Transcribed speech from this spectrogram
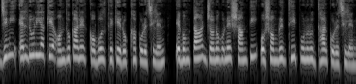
যিনি এলডোরিয়াকে অন্ধকারের কবল থেকে রক্ষা করেছিলেন এবং তাঁর জনগণের শান্তি ও সমৃদ্ধি পুনরুদ্ধার করেছিলেন।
